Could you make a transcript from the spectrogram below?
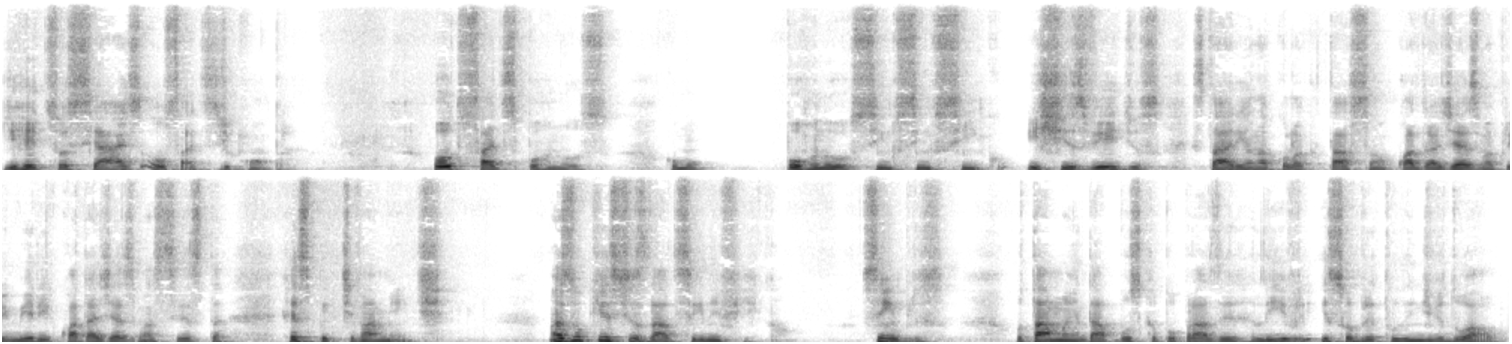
de redes sociais ou sites de compra. Outros sites pornôs, como Pornô 555 e Xvideos, estariam na colocação 41 e 46, respectivamente. Mas o que estes dados significam? Simples: o tamanho da busca por prazer livre e, sobretudo, individual.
